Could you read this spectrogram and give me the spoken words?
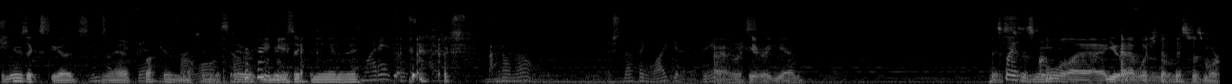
the music's good. And I have fucking here nothing to say time. with the music in the anime. What is this place? I don't know. There's nothing like it in the Alright, we're here again. This Yes, place is cool. I, I kind of wish that this was more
